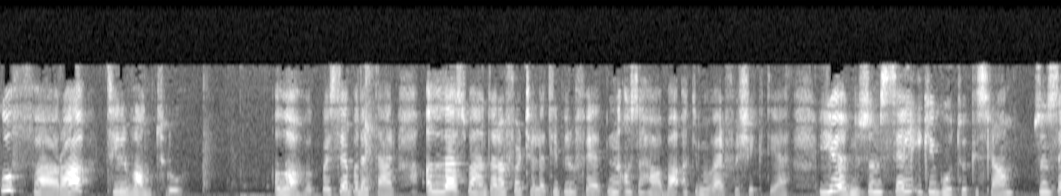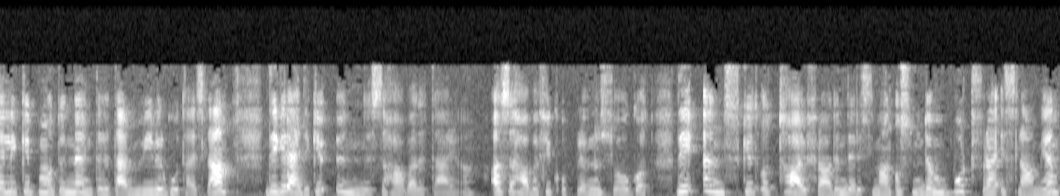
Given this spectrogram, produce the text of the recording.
Kuffara til vantro. Allahu Akbar, se på dette her. Allah SWT forteller til profeten og sahaba at de må være forsiktige. Jødene som selv ikke godtok islam, som selv ikke på en måte nevnte dette her, men vi vil godta islam, de greide ikke unne sahaba dette her engang. Al sahaba fikk oppleve noe så godt. De ønsket å ta ifra dem deres iman og snu dem bort fra islam igjen.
